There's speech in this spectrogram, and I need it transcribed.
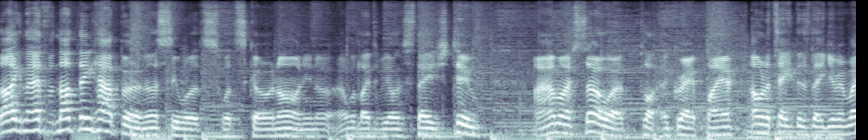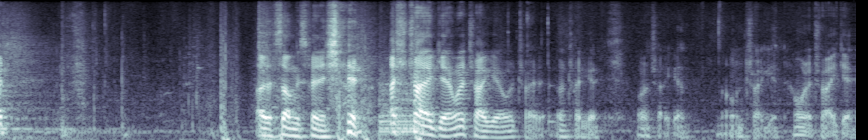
Like nothing happened. Let's see what's what's going on. You know, I would like to be on stage too. I am also a, a great player. I want to take this. Thank you very much. Oh, the song is finished. I should try again. I want to try again. I want to try it. I want to try again. I want to try again. I want to try again. I want to try again.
